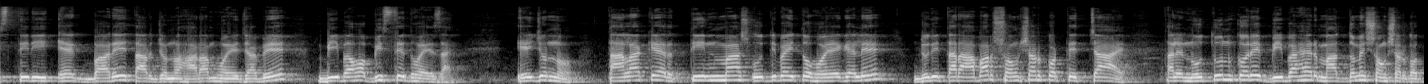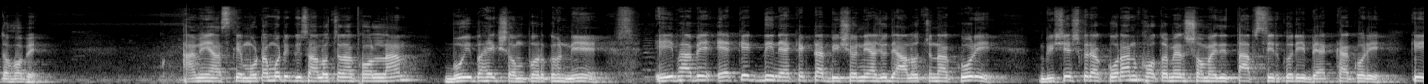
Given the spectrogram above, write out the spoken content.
স্ত্রী একবারে তার জন্য হারাম হয়ে যাবে, বিবাহ বিচ্ছেদ হয়ে যায়। এই জন্য তালাকের তিন মাস অতিবাহিত হয়ে গেলে যদি তারা আবার সংসার করতে চায়, তাহলে নতুন করে বিবাহের মাধ্যমে সংসার করতে হবে। আমি আজকে মোটামুটি কিছু আলোচনা করলাম, বৈবাহিক সম্পর্ক নিয়ে। এইভাবে এক এক দিন এক একটা বিষয় নিয়ে যদি আলোচনা করি, বিশেষ করে কোরআন খতমের সময় যদি তাফসির করি, ব্যাখ্যা করি, কি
